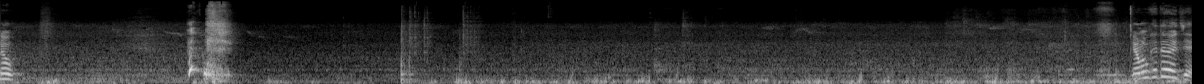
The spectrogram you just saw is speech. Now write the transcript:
নো কেমন খেতে হয়েছে?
